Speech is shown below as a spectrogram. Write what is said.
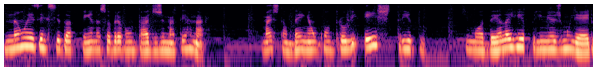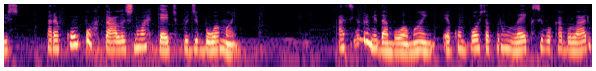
não é exercido apenas sobre a vontade de maternar, mas também há um controle estrito que modela e reprime as mulheres para comportá-las no arquétipo de boa mãe. A síndrome da boa mãe é composta por um lexo e vocabulário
